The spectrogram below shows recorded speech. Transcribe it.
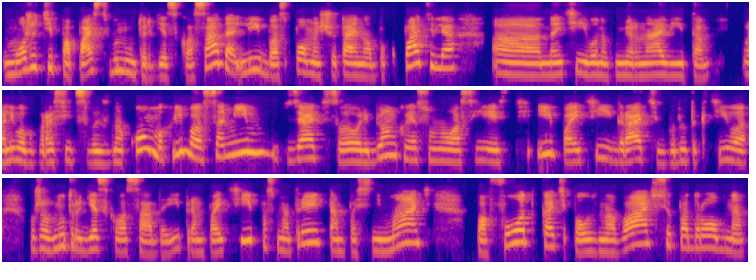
можете попасть внутрь детского сада, либо с помощью тайного покупателя, а, найти его, например, на Авито, либо попросить своих знакомых, либо самим взять своего ребенка, если он у вас есть, и пойти играть в детектива уже внутрь детского сада. И прям пойти, посмотреть, там поснимать, пофоткать, поузнавать все подробно.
